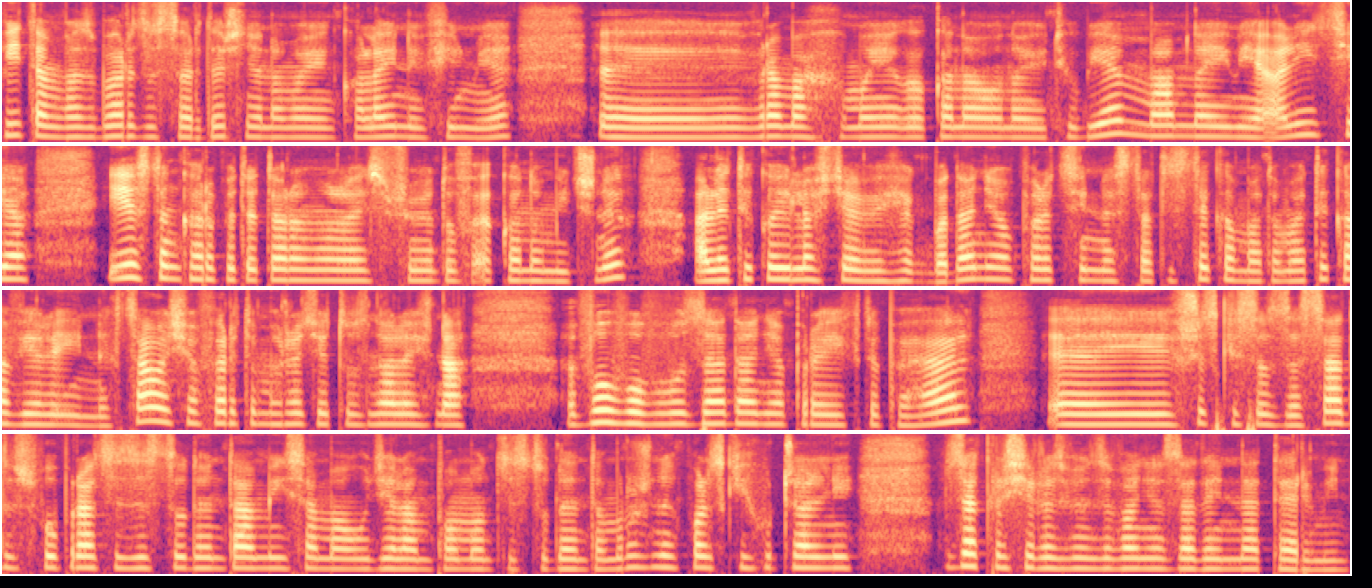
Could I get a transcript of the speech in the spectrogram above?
Witam Was bardzo serdecznie na moim kolejnym filmie e, w ramach mojego kanału na YouTubie. Mam na imię Alicja i jestem korepetytorem online z przedmiotów ekonomicznych, ale tylko ilościowych jak badania operacyjne, statystyka, matematyka, wiele innych. Całość oferty możecie tu znaleźć na www.zadaniaprojekty.pl. E, wszystkie są zasady współpracy ze studentami. Sama udzielam pomocy studentom różnych polskich uczelni w zakresie rozwiązywania zadań na termin.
